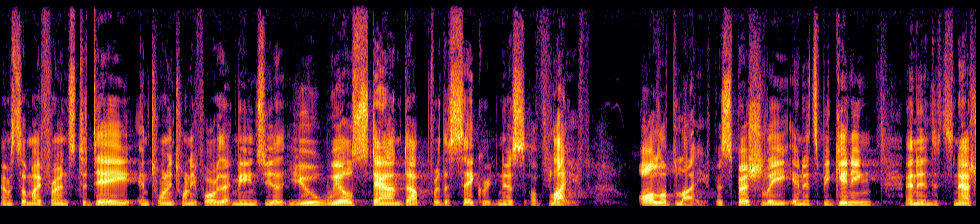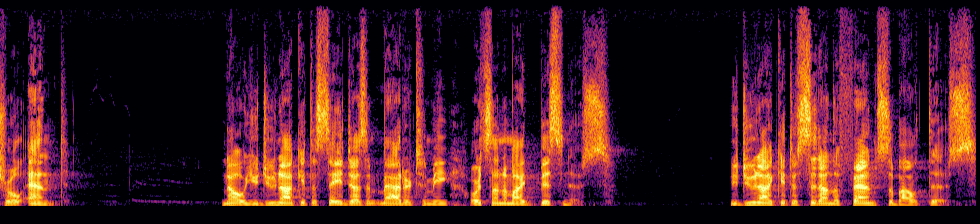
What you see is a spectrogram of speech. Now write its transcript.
And so, my friends, today in 2024, that means that you will stand up for the sacredness of life, all of life, especially in its beginning and in its natural end. No, you do not get to say it doesn't matter to me or it's none of my business. You do not get to sit on the fence about this.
